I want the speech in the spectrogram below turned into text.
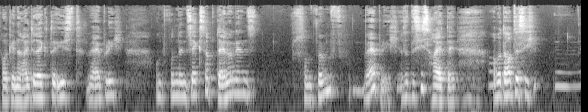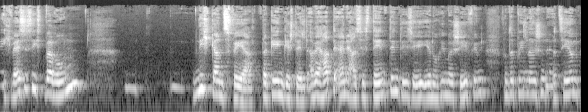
Frau Generaldirektor ist weiblich und von den sechs Abteilungen sind fünf weiblich. Also das ist heute. Aber da hat er sich, ich weiß es nicht warum, nicht ganz fair dagegen gestellt. Aber er hatte eine Assistentin, die ist eh noch immer Chefin von der bildnerischen Erziehung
